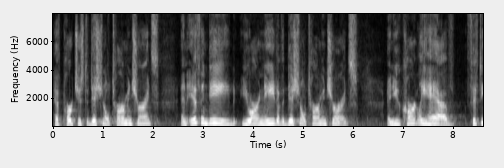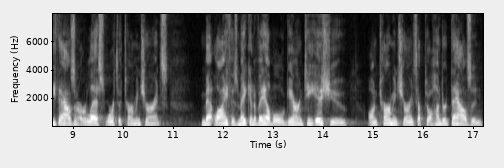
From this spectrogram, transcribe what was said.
have purchased additional term insurance. And if indeed you are in need of additional term insurance, and you currently have 50,000 or less worth of term insurance, MetLife is making available guarantee issue on term insurance up to 100,000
